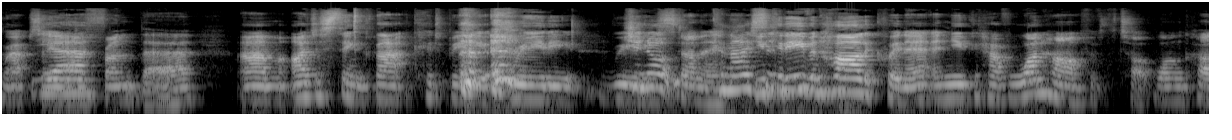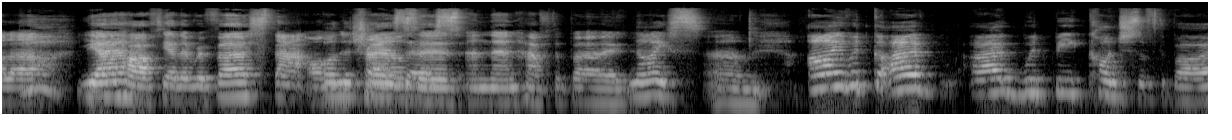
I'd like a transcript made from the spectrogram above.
wraps Yeah. over the front there, um, I just think that could be really, really know, stunning. can I you could even harlequin it, and you could have one half of top one colour, the other half the other. Reverse that on, On the, the trousers. trousers, and then have the bow. Nice. Um, I would go. I I would be conscious of the bow.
